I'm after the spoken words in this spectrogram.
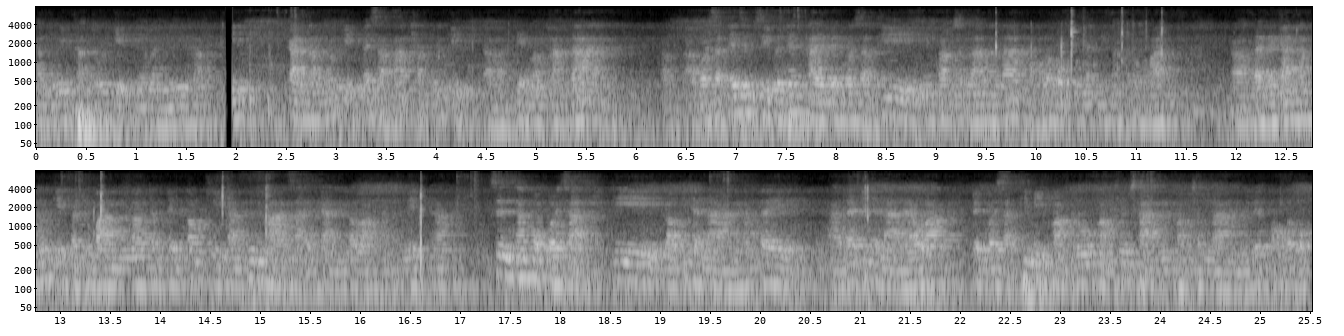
พันธมิตรทางธุรกิจในวันนี้ครับ การทำธุรกิจไม่สามารถทำธุรกิจเพียงลำพังได้ครับริษัท SMC ประเทศไทยเป็นบริษัทที่มีความชำนาญทางด้านของระบบอินเทอร์เน็ตอัตโนมัติ แต่ในการทำธุรกิจปัจจุบันเราจำเป็นต้องมีการพึ่งพาอายกันระหว่างพันธมิตรครับ ซึ่งทั้ง 6 บริษัทที่เราพิจารณานะครับได้ได้พิจารณาแล้วว่า เป็นบริษัทที่มีความรู้ความเชี่ยวชาญมีความชำนาญในเรื่องของระบบ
